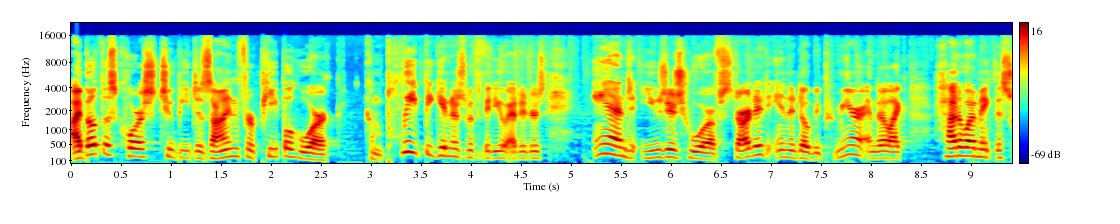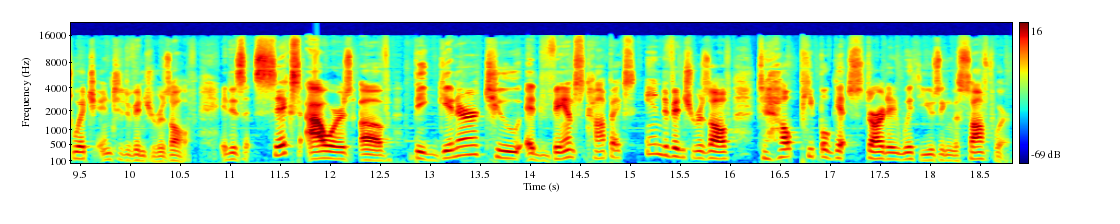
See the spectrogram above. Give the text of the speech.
I built this course to be designed for people who are complete beginners with video editors and users who have started in Adobe Premiere and they're like, how do I make the switch into DaVinci Resolve? It is six hours of beginner to advanced topics in DaVinci Resolve to help people get started with using the software.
